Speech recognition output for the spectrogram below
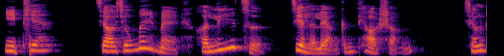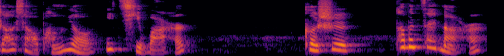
一天，小熊妹妹和梨子借了两根跳绳，想找小朋友一起玩儿。可是他们在哪儿？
